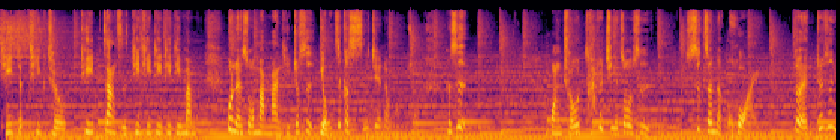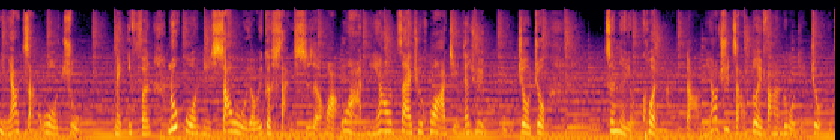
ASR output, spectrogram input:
踢踢球踢这样子踢踢踢踢踢慢慢，不能说慢慢踢，就是有这个时间的网球。可是网球它的节奏是是真的快，对，就是你要掌握住每一分。如果你稍微有一个闪失的话，哇，你要再去化解再去补救，就真的有困难到，你要去找对方的弱点就有。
